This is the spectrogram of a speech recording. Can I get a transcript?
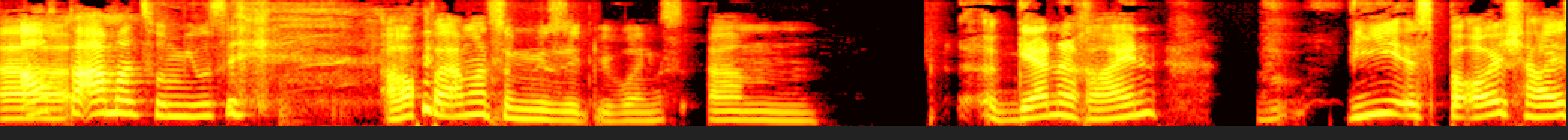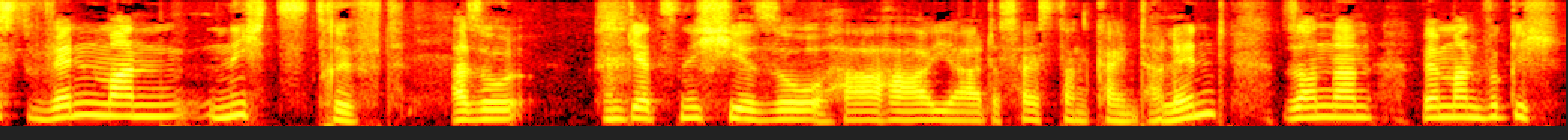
Äh, Auch bei Amazon Music. Auch bei Amazon Music übrigens. Ähm, äh, gerne rein, wie es bei euch heißt, wenn man nichts trifft. Also, und jetzt nicht hier so, haha, ja, das heißt dann kein Talent, sondern wenn man wirklich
